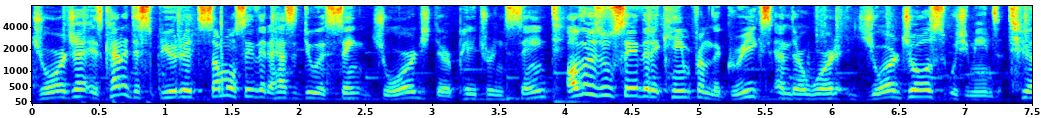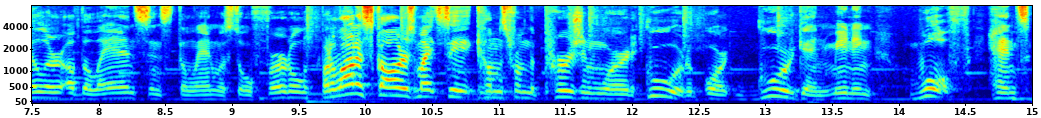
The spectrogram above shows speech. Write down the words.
Georgia, is kind of disputed. Some will say that it has to do with St. George, their patron saint. Others will say that it came from the Greeks and their word Georgios, which means tiller of the land since the land was so fertile. But a lot of scholars might say it comes from the Persian word gur or gurgen, meaning wolf, hence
